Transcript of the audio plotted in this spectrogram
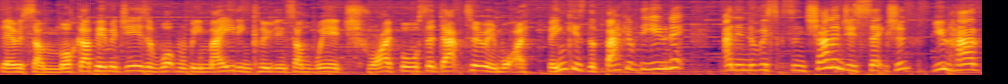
There is some mock-up images of what will be made, including some weird Triforce adapter in what I think is the back of the unit, and in the risks and challenges section, you have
